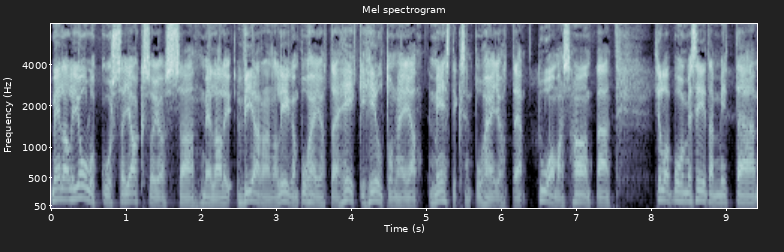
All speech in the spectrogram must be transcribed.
Meillä oli joulukuussa jakso, jossa meillä oli vieraana liigan puheenjohtaja Heikki Hiltunen ja Mestiksen puheenjohtaja Tuomas Haanpää. Silloin puhumme siitä, mitä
